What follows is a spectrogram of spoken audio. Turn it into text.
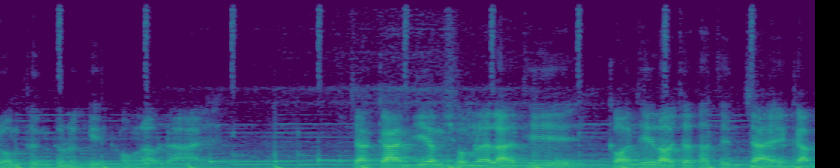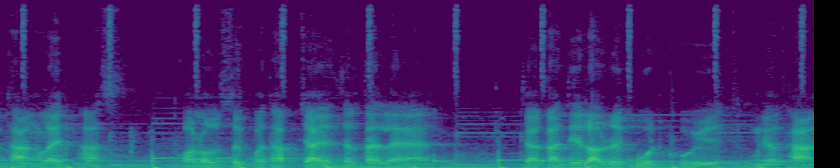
รวมถึงธุรกิจของเราได้จากการเยี่ยมชมหลาย ๆ ที่ก่อนที่เราจะตัดสินใจกับทางไลฟ์พัส เพราะเรารู้สึกประทับใจตั้งแต่แรก จากการที่เราได้พูดคุยแนวทาง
